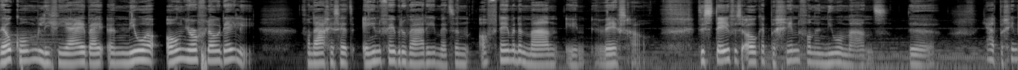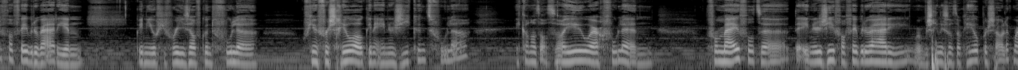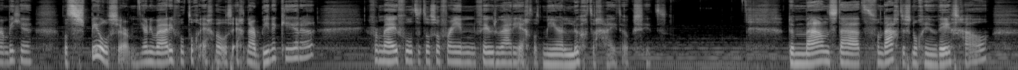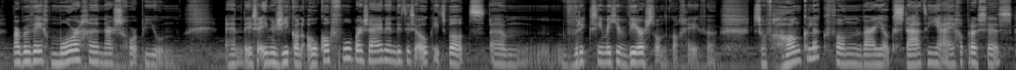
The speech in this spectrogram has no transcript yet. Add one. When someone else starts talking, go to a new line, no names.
Welkom, lieve jij, bij een nieuwe Own Your Flow Daily. Vandaag is het 1 februari met een afnemende maan in weegschaal. Het is tevens ook het begin van een nieuwe maand. De, ja, het begin van februari. En ik weet niet of je voor jezelf kunt voelen, of je een verschil ook in energie kunt voelen. Ik kan dat altijd wel heel erg voelen. En voor mij voelt de, de, energie van februari, maar misschien is dat ook heel persoonlijk, maar een beetje wat speelser. Januari voelt toch echt wel eens echt naar binnen keren. Voor mij voelt het alsof er in februari echt wat meer luchtigheid ook zit. De maan staat vandaag dus nog in weegschaal, maar beweegt morgen naar schorpioen. En deze energie kan ook al voelbaar zijn. En dit is ook iets wat um, frictie, een beetje weerstand kan geven. Dus afhankelijk van waar je ook staat in je eigen proces,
